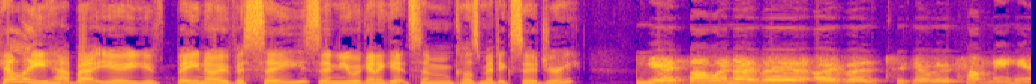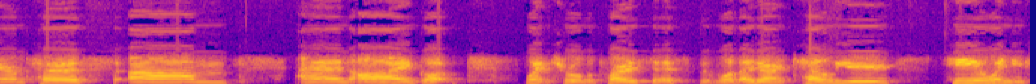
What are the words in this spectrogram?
Kelly, how about you? You've been overseas and you were going to get some cosmetic surgery. Yes, I went over over to go with a company here in Perth, um, and I got went through all the process. But what they don't tell you here when you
